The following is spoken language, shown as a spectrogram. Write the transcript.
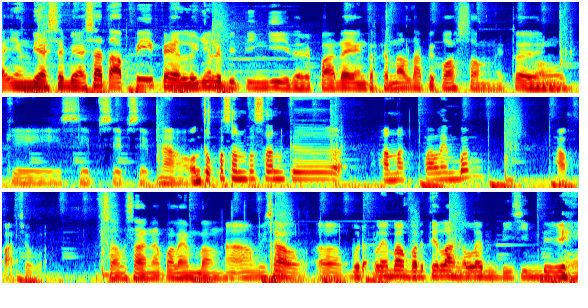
yang biasa-biasa tapi value-nya lebih tinggi daripada yang terkenal tapi kosong itu yang Oke, sip sip sip. Nah, untuk pesan-pesan ke anak Palembang apa coba? Pesan-pesan Palembang Ah, misal eh, budak Palembang berhentilah ngelem di sini.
